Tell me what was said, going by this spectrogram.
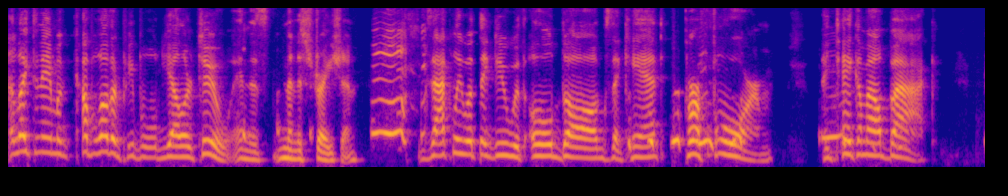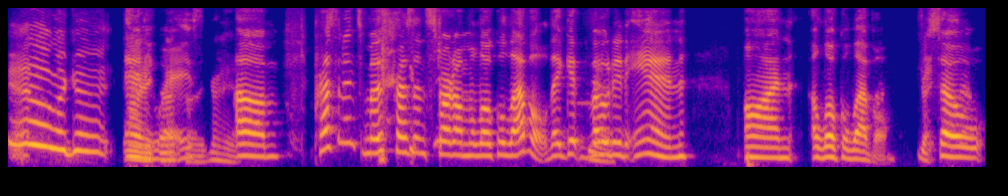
I'd like to name a couple other people Yeller too in this administration. Exactly what they do with old dogs that can't perform. They take them out back. Oh my god. All right, Anyways, go um, presidents, most presidents start on the local level. They get Yeah. voted in on a local level. Right. So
